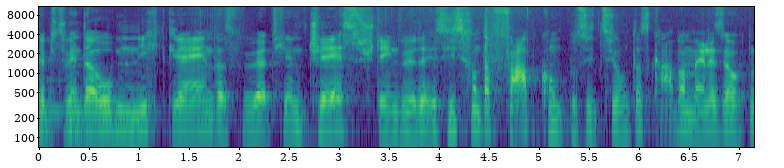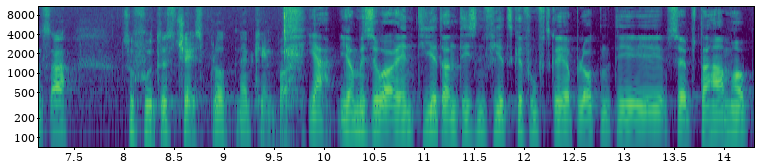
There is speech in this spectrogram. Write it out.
Selbst wenn da oben nicht klein das Wörtchen Jazz stehen würde, es ist von der Farbkomposition das Cover meines Erachtens auch sofort als Jazzplatten erkennbar. Ja, ich habe mich so orientiert an diesen 40er, 50er Jahr Platten, die ich selbst daheim habe.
